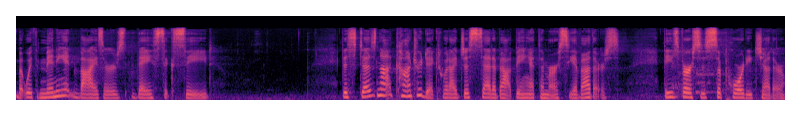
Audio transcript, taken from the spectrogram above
but with many advisers they succeed. This does not contradict what I just said about being at the mercy of others. These verses support each other.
